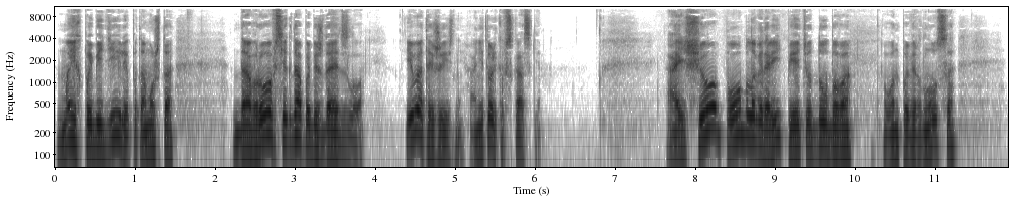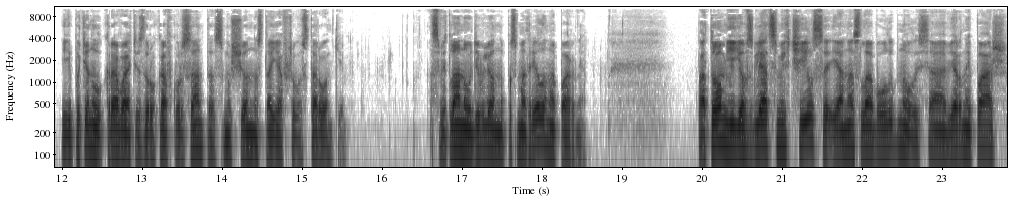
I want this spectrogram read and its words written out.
Мы их победили, потому что добро всегда побеждает зло. И в этой жизни, а не только в сказке. А еще поблагодарить Петю Дубова. Он повернулся и потянул к кровати за рукав курсанта, смущенно стоявшего в сторонке. Светлана удивленно посмотрела на парня. Потом ее взгляд смягчился, и она слабо улыбнулась. «А, верный Паш!»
